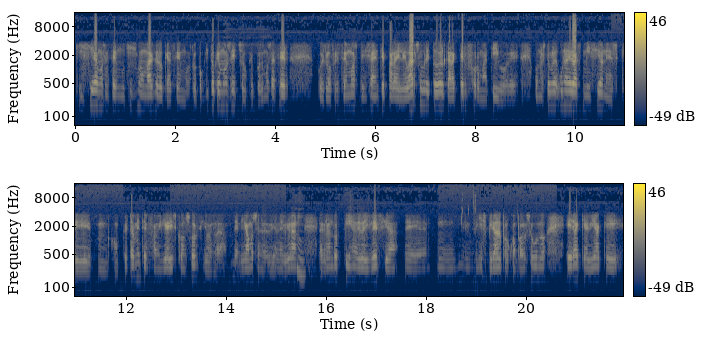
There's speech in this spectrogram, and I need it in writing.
quisiéramos hacer muchísimo más de lo que hacemos. Lo poquito que hemos hecho, que podemos hacer pues lo ofrecemos precisamente para elevar sobre todo el carácter formativo. De, bueno, una de las misiones que mm, concretamente en Familiaris Consorcio, en la, digamos en, el, en el gran, mm. la gran doctrina de la Iglesia, mm, inspirada por Juan Pablo II, era que había que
